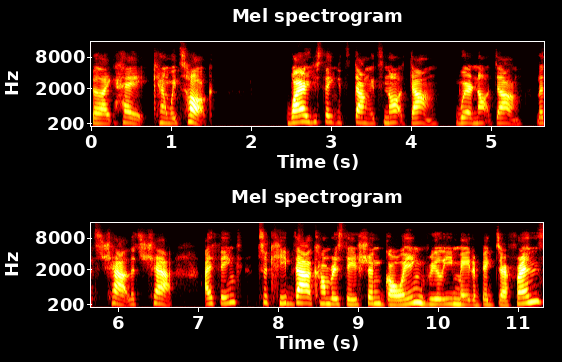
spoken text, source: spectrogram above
be like, "Hey, can we talk? Why are you saying it's done? It's not done. We're not done. Let's chat. Let's chat." I think to keep that conversation going really made a big difference.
